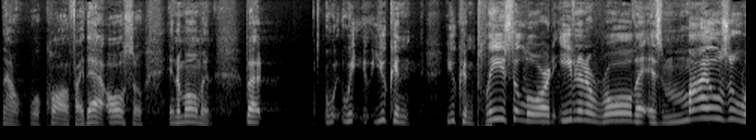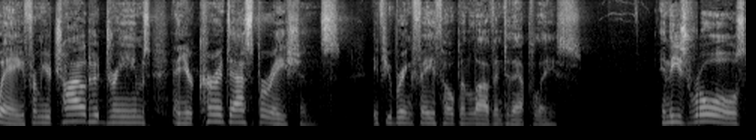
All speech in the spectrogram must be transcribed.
Now, we'll qualify that also in a moment. But we, you, can, you can please the Lord even in a role that is miles away from your childhood dreams and your current aspirations if you bring faith, hope, and love into that place. In these roles,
